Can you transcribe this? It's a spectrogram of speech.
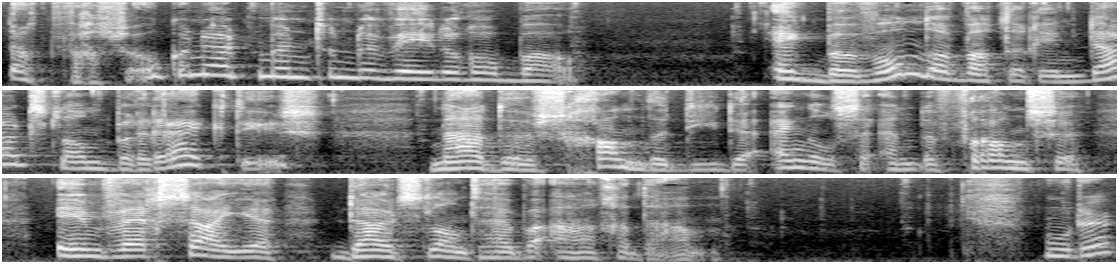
Dat was ook een uitmuntende wederopbouw. Ik bewonder wat er in Duitsland bereikt is... na de schande die de Engelsen en de Fransen in Versailles Duitsland hebben aangedaan. Moeder,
